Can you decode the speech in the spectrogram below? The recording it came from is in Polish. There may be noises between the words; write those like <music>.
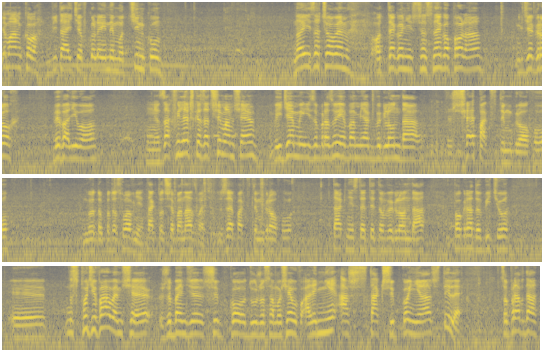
Siemanko, witajcie w kolejnym odcinku. No i zacząłem od tego nieszczęsnego pola, gdzie groch wywaliło. Za chwileczkę zatrzymam się, wyjdziemy i zobrazuję wam jak wygląda rzepak w tym grochu. Bo to dosłownie, tak to trzeba nazwać, rzepak w tym grochu. Tak niestety to wygląda po gradobiciu. Yy, no spodziewałem się, że będzie szybko dużo samosiewów, ale nie aż tak szybko i nie aż tyle. Co prawda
